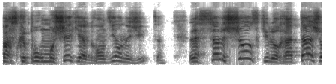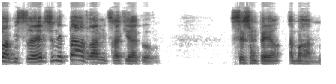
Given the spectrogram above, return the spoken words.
Parce que pour Moshe qui a grandi en Égypte, la seule chose qui le rattache au Israël, ce n'est pas Abraham, Yitzhak Yaakov. C'est son père, Abraham.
